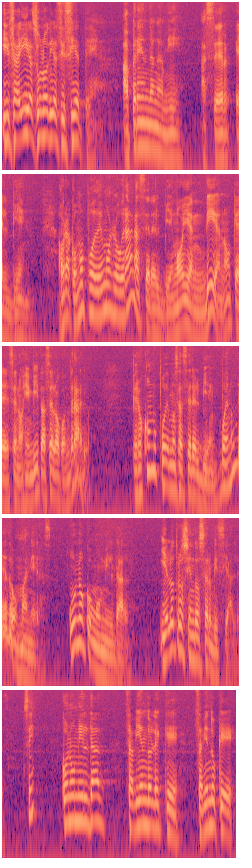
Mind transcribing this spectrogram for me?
Isaías 1.17, aprendan a mí hacer el bien. Ahora, ¿cómo podemos lograr hacer el bien hoy en día, ¿no? que se nos invita a hacer lo contrario? Pero ¿cómo podemos hacer el bien? Bueno, de dos maneras. Uno con humildad y el otro siendo serviciales. ¿Sí? Con humildad, sabiéndole que, sabiendo que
